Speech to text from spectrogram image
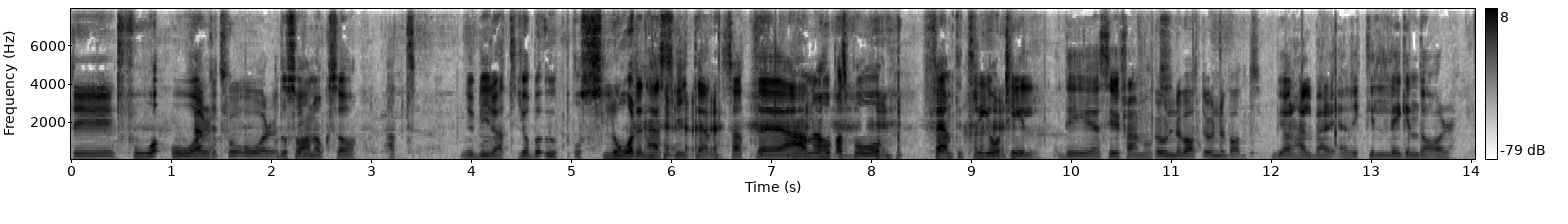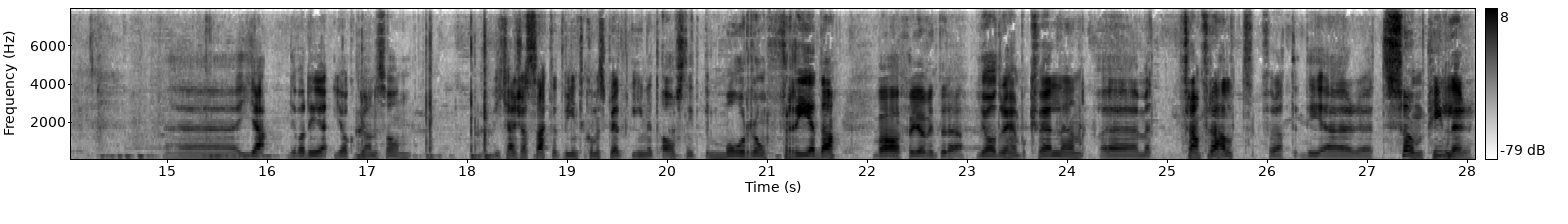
52 år. 52 år. Och då sa han också att nu blir det att jobba upp och slå den här sviten. Så att eh, han hoppas på 53 år till. Det ser vi fram emot. Underbart, underbart. Björn Hellberg, en riktig legendar. Eh, ja, det var det. Jakob Johannesson. Vi kanske har sagt att vi inte kommer spela in ett avsnitt imorgon fredag. Varför gör vi inte det? Jag drar hem på kvällen. Eh, men framförallt för att det är ett sömnpiller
